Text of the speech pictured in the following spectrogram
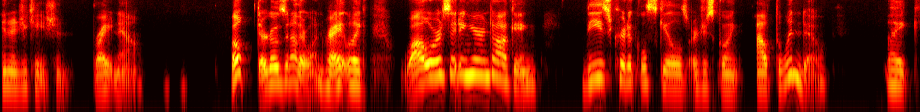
in education right now oh, there goes another one, right? Like while we're sitting here and talking, these critical skills are just going out the window. Like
